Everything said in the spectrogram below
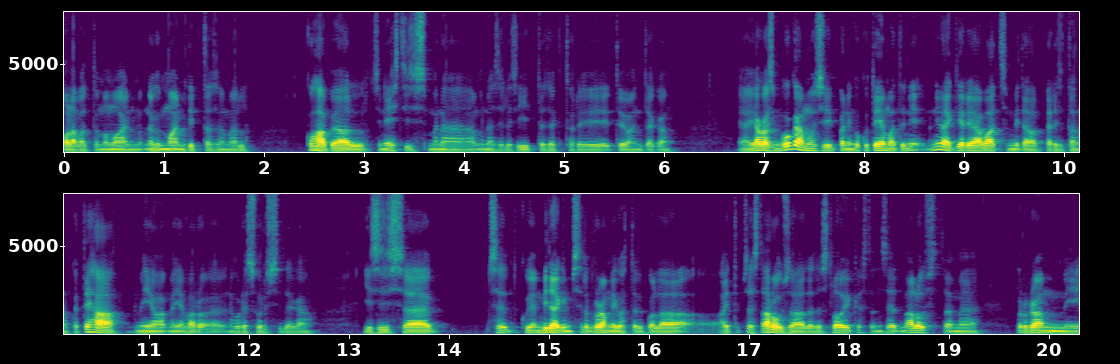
olevat oma maailma, nagu maailma tipptasemel. koha peal siin Eestis mõne, mõne sellise IT-sektori tööandjaga jagasime kogemusi, panin kokku teemade nimekirja, vaatasin, mida päriselt annab ka teha meie, meie varu, nagu ressurssidega. ja siis äh, see, kui on midagi, mis selle programmi kohta võib-olla aitab sellest aru saada, sellest loogikast, on see, et me alustame programmi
